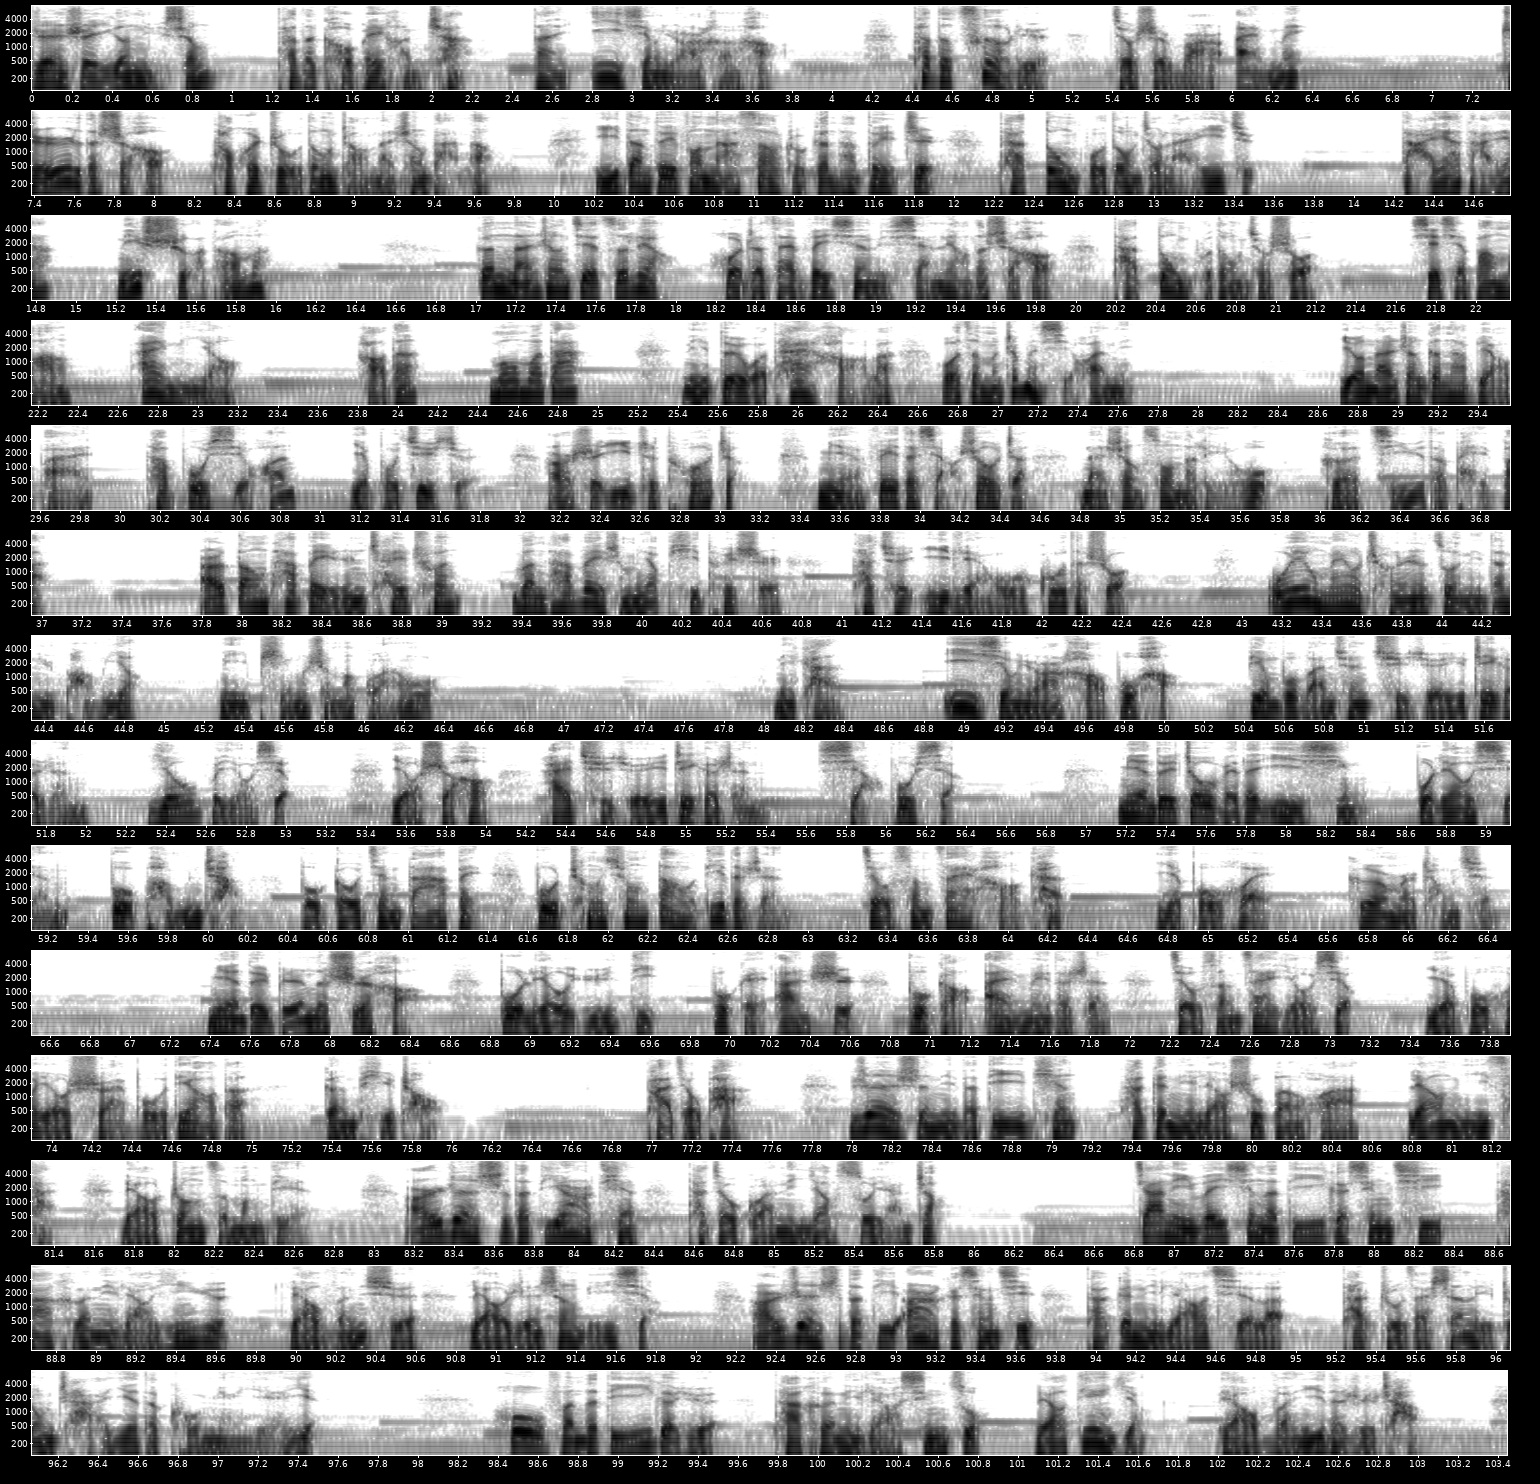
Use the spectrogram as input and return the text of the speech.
认识一个女生，她的口碑很差，但异性缘很好。她的策略就是玩暧昧。值日的时候，她会主动找男生打闹。一旦对方拿扫帚跟她对峙，她动不动就来一句：“打呀打呀，你舍得吗？”跟男生借资料或者在微信里闲聊的时候，她动不动就说：“谢谢帮忙，爱你哟。”好的，么么哒，你对我太好了，我怎么这么喜欢你？有男生跟她表白，她不喜欢也不拒绝，而是一直拖着，免费的享受着男生送的礼物和给予的陪伴。而当她被人拆穿，问她为什么要劈腿时，她却一脸无辜地说：“我又没有承认做你的女朋友，你凭什么管我？”你看，异性缘好不好，并不完全取决于这个人优不优秀，有时候还取决于这个人想不想。面对周围的异性。不撩闲、不捧场、不勾肩搭背、不称兄道弟的人，就算再好看，也不会哥们儿成群。面对别人的示好，不留余地、不给暗示、不搞暧昧的人，就算再优秀，也不会有甩不掉的跟屁虫。怕就怕，认识你的第一天，他跟你聊叔本华、聊尼采、聊庄子、梦蝶，而认识的第二天，他就管你要素颜照。加你微信的第一个星期。他和你聊音乐、聊文学、聊人生理想，而认识的第二个星期，他跟你聊起了他住在山里种茶叶的苦命爷爷。互粉的第一个月，他和你聊星座、聊电影、聊文艺的日常，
